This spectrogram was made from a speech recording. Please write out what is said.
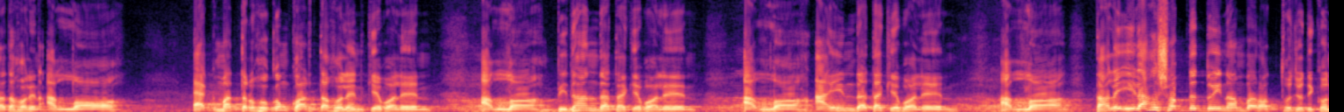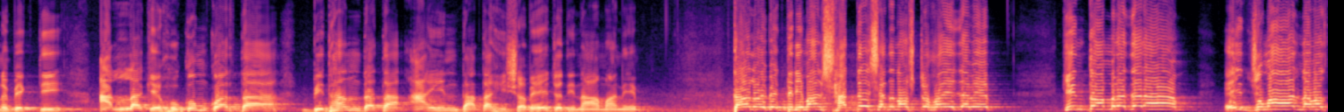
দাদা হলেন আল্লাহ একমাত্র হুকুম কর্তা হলেন কে বলেন? আল্লাহ বিধানদাতাকে বলেন? আল্লাহ আইনদাতাকে বলেন? আল্লাহ। তাহলে ইলাহ শব্দের দুই নাম্বার অর্থ যদি কোনো ব্যক্তি আল্লাহকে হুকুম কর্তা বিধানদাতা, আইনদাতা হিসাবে যদি না মানে তাহলে ওই ব্যক্তির ইমান সাথে সাথে নষ্ট হয়ে যাবে। কিন্তু আমরা যারা এই জুমার নামাজ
